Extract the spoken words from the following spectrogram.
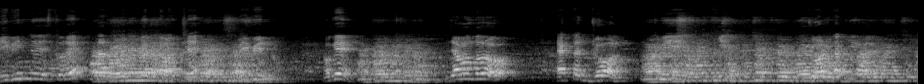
বিভিন্ন স্তরে তার হচ্ছে, বিভিন্ন, ওকে? যেমন ধরো, একটা জল, তুমি কি? জলটা কি হয়েছিল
